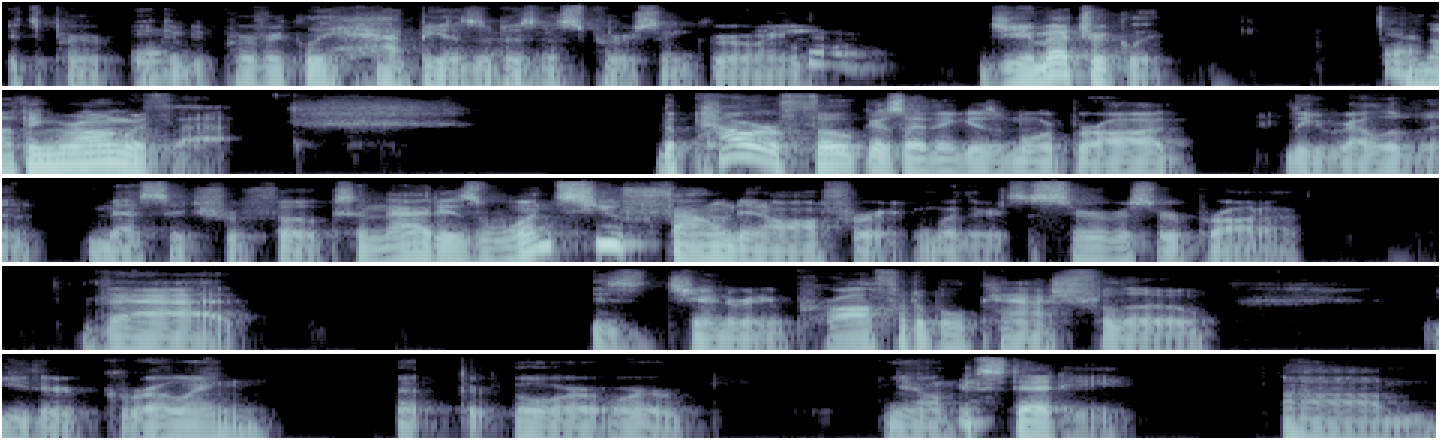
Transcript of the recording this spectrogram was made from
it's per, you can be perfectly happy as a business person growing geometrically. Yeah. Nothing wrong with that. The power of focus, I think, is more broadly relevant message for folks. And that is once you've found an offering, whether it's a service or product, that is generating profitable cash flow, either growing uh, or, or you know, steady, um,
